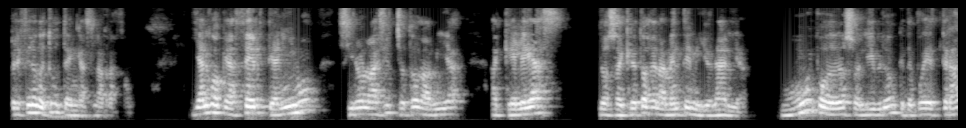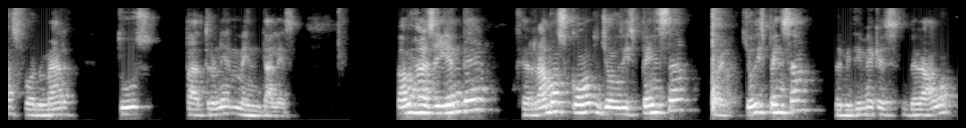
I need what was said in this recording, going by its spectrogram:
Prefiero que tú tengas la razón. Y algo que hacer, te animo, si no lo has hecho todavía, a que leas Los secretos de la mente millonaria. Muy poderoso libro que te puede transformar tus patrones mentales. Vamos al siguiente. Cerramos con Joe Dispensa. Bueno, Joe Dispensa, permitidme que beba agua.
